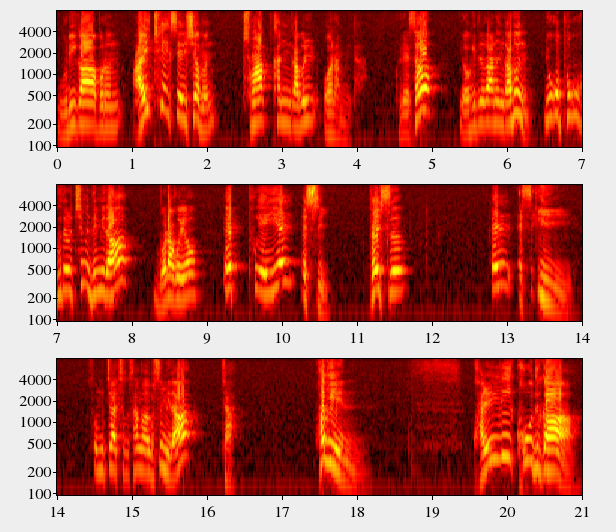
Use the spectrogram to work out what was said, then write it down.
우리가 보는 IT 엑셀 시험은 정확한 값을 원합니다. 그래서 여기 들어가는 값은 요거 보고 그대로 치면 됩니다. 뭐라고요? FALSE. 펠스 LSE. 소문자 쳐도 상관없습니다. 자, 확인. 관리 코드가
